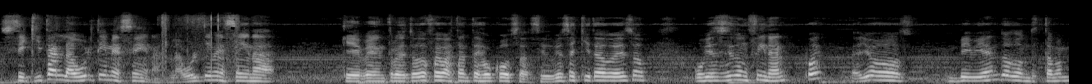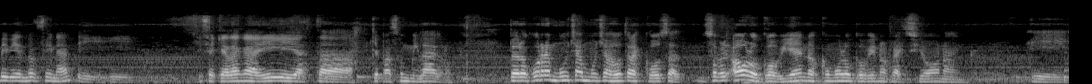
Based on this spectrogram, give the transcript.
si quitas la última escena, la última escena que dentro de todo fue bastante jocosa, si hubiese quitado eso, hubiese sido un final, pues ellos viviendo donde estaban viviendo el final y, se quedan ahí hasta que pase un milagro. Pero ocurren muchas, muchas otras cosas. Sobre oh, los gobiernos, cómo los gobiernos reaccionan y,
